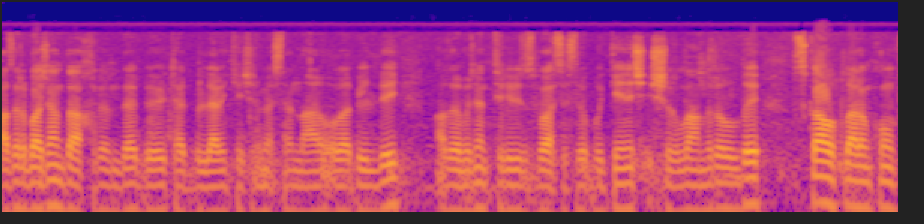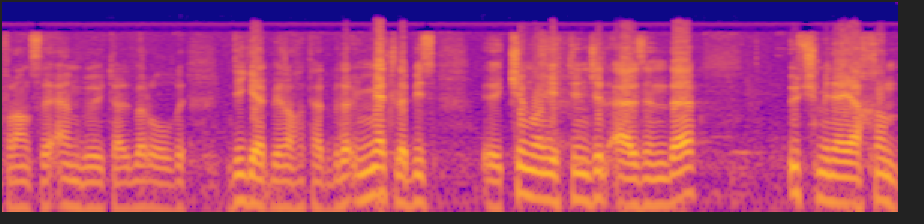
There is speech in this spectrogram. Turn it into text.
Azərbaycan daxilində böyük tədbirlərin keçirilməsinə nail ola bildik. Azərbaycan televiziyası vasitəsilə bu geniş işıqlandırıldı. Skautların konfransı ən böyük tədbir oldu. Digər beynəlxalq tədbirlər. Ümumiyyətlə biz e, 2017-ci il ərzində 3000-ə yaxın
